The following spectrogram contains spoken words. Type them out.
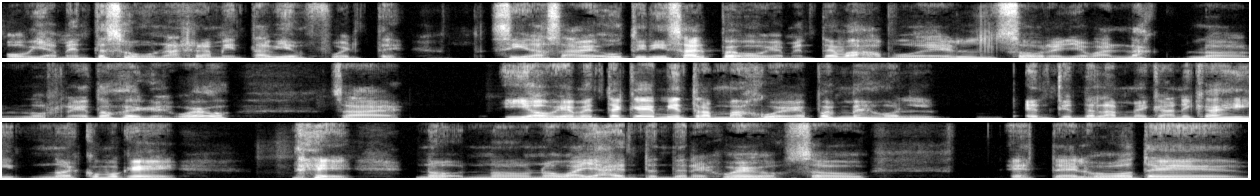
obviamente son una herramienta bien fuerte. Si la sabes utilizar, pues obviamente vas a poder sobrellevar las- lo- los retos en el juego. ¿sabes? Y obviamente que mientras más juegues, pues mejor entiendes las mecánicas y no es como que no, no, no vayas a entender el juego. So, este, el juego te.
